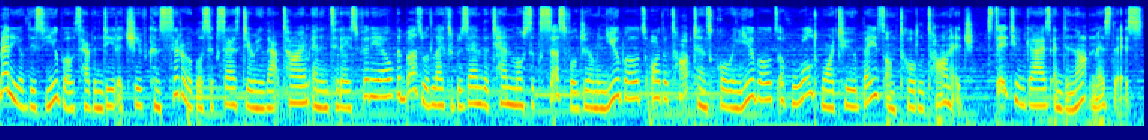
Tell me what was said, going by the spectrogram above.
Many of these U-boats have indeed achieved considerable success during that time and in today's video, the Buzz would like to present the 10 most successful German U-boats or the top 10 scoring U-boats of World War II based on total tonnage. Stay tuned guys and do not miss this.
